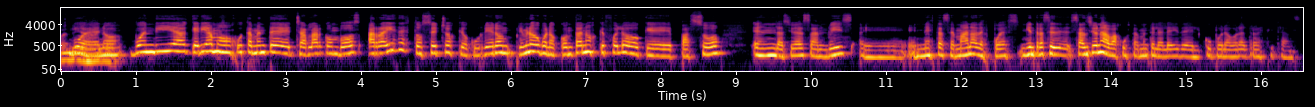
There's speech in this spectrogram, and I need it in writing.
Buen día bueno, buen día. Queríamos justamente charlar con vos a raíz de estos hechos que ocurrieron. Primero, bueno, contanos qué fue lo que pasó en la ciudad de San Luis eh, en esta semana después, mientras se sancionaba justamente la ley del cupo laboral travesti trans.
